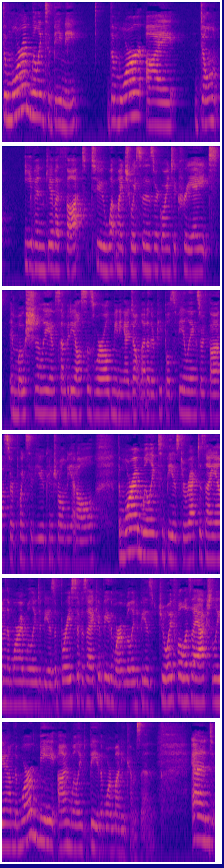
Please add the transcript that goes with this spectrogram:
The more I'm willing to be me, the more I don't even give a thought to what my choices are going to create emotionally in somebody else's world, meaning I don't let other people's feelings or thoughts or points of view control me at all. The more I'm willing to be as direct as I am, the more I'm willing to be as abrasive as I can be, the more I'm willing to be as joyful as I actually am, the more me I'm willing to be, the more money comes in. And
